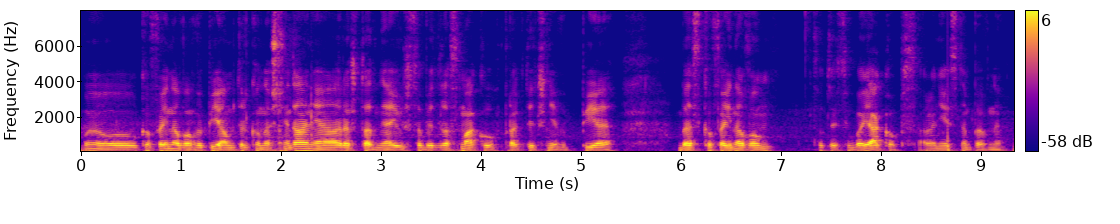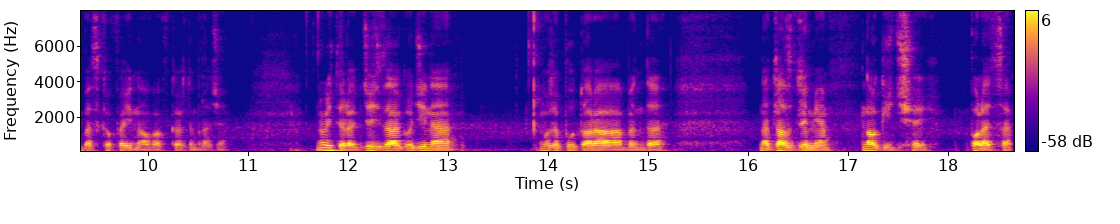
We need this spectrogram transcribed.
bo kofeinową wypijam tylko na śniadanie, a reszta dnia już sobie dla smaku praktycznie wypiję bezkofeinową. Co to jest chyba Jakobs, ale nie jestem pewny. Bezkofeinowa w każdym razie. No i tyle. Gdzieś za godzinę, może półtora będę na Jazz Gymie. Nogi dzisiaj polecę.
